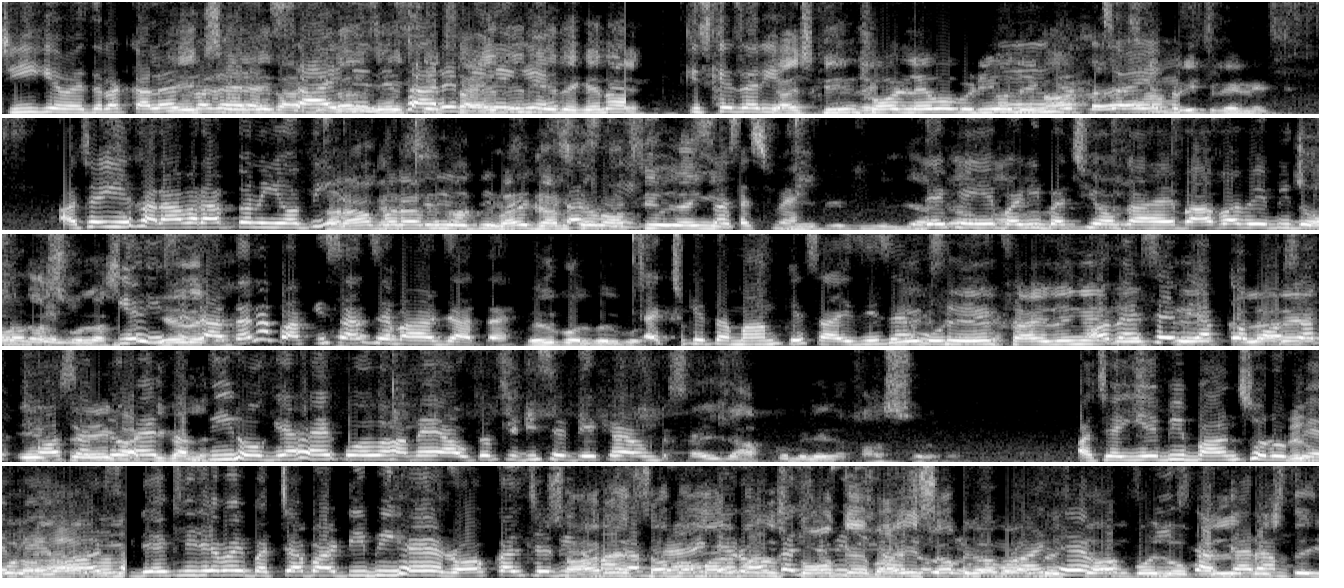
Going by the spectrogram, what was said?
ठीक है भाई जरा कलर वगैरह सारे मिलेंगे। देखे ना। किसके ज़रिए? क्या स्क्रीनशॉट ले वो वीडियो हम्म, देखिए अच्छा ये खराब वराब तो नहीं होती? खराब खराब नहीं होती भाई घर से वापसी हो जाएँगी। में। ये बड़ी बच्चियों का है बाबा बेबी दोनों के लिए। यहीं ये से जाता है ना पाकिस्तान से बाहर जाता है। बिल्कुल बिल्कुल। एक्स के तमाम के साइजेस है एक से एक साइजिंग और एक वैसे भी आपका मौसम मौसम जो है तब्दील हो गया है कोई हमें आउट ऑफ़ सिटी से देख रहा है। साइज़ आपको मिलेगा पाँच सौ रुपए। अच्छा ये भी पाँच सौ रुपये में। और देख लीजिए भाई बच्चा पार्टी भी है रॉक कल्चर भी सारे हमारा सब हमारे पास स्टॉक है भाई, सब ब्रांड है और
